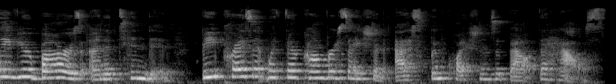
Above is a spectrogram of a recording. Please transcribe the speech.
Leave your buyers unattended. Be present with their conversation. Ask them questions about the house.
